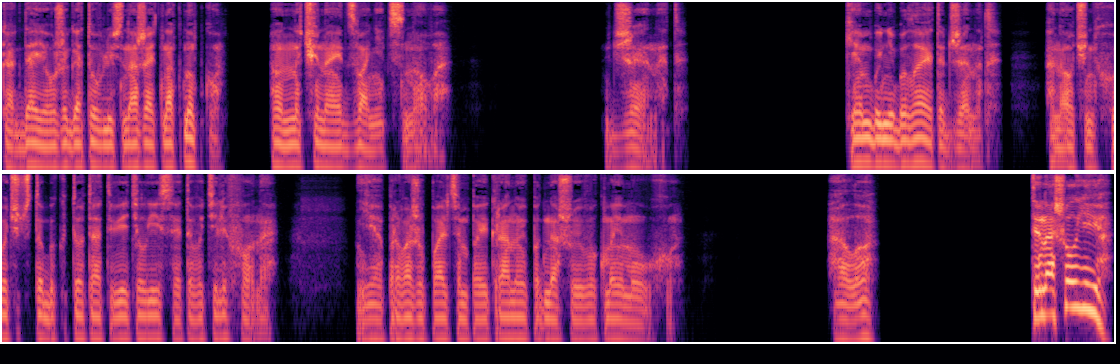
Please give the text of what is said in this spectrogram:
Когда я уже готовлюсь нажать на кнопку, он начинает звонить снова. Дженнет. Кем бы ни была эта Дженнет, она очень хочет, чтобы кто-то ответил ей с этого телефона. Я провожу пальцем по экрану и подношу его к моему уху. «Алло?» «Ты нашел ее?»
